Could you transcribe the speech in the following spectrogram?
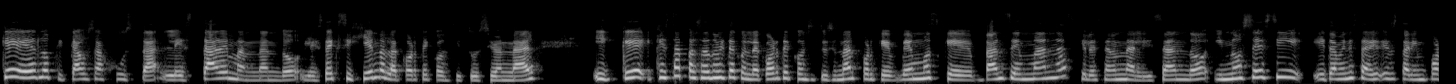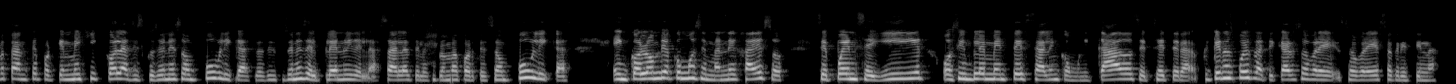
qué es lo que causa justa le está demandando, le está exigiendo la Corte Constitucional y qué, qué está pasando ahorita con la Corte Constitucional, porque vemos que van semanas que lo están analizando y no sé si, y también estaría, es estaría importante porque en México las discusiones son públicas, las discusiones del Pleno y de las salas de la Suprema Corte son públicas. En Colombia, ¿cómo se maneja eso? se pueden seguir o simplemente salen comunicados, etcétera. ¿Qué nos puedes platicar sobre, sobre eso, Cristina?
